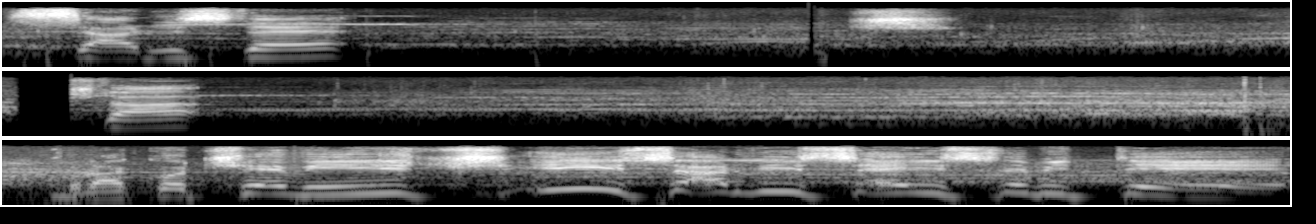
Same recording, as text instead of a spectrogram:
Serviste Başta Brakoçeviç iyi servis ace'le bitti.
